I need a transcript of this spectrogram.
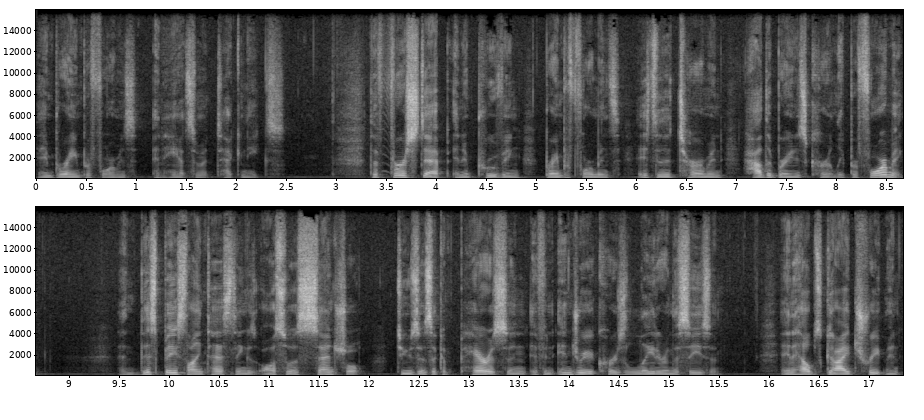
in brain performance enhancement techniques. The first step in improving brain performance is to determine how the brain is currently performing. And this baseline testing is also essential to use as a comparison if an injury occurs later in the season. And helps guide treatment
